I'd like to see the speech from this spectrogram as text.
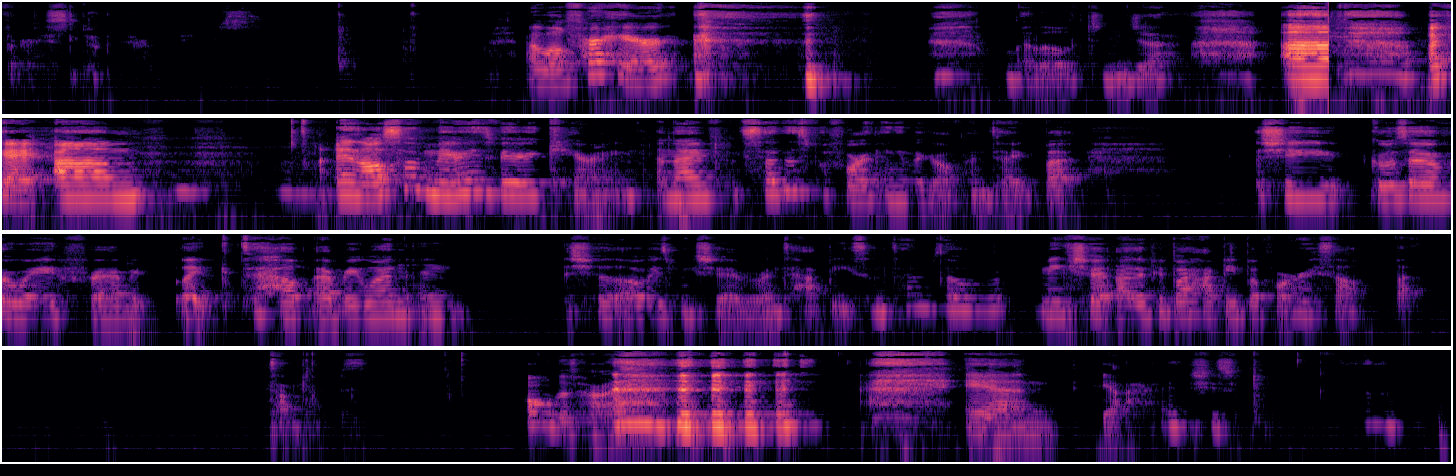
First, look at her face. I love her hair. My little ginger. Um, okay. Um, and also Mary's very caring, and I've said this before. I think in the girlfriend tag, but she goes out of her way for every like to help everyone, and she'll always make sure everyone's happy. Sometimes over make sure other people are happy before herself, but sometimes. all the time. and yeah, and she's I don't know,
